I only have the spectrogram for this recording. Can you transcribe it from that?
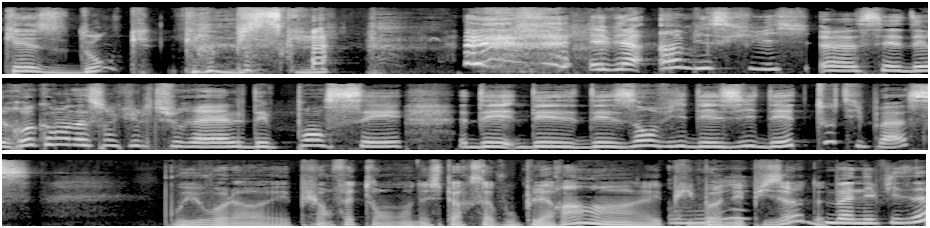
qu'est-ce donc qu'un biscuit? Eh bien, un biscuit, euh, c'est des recommandations culturelles, des pensées, des, des, des envies, des idées, tout y passe. Oui, voilà. Et puis en fait, on espère que ça vous plaira. hein. Et puis Oui. bon épisode. Bon épisode.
